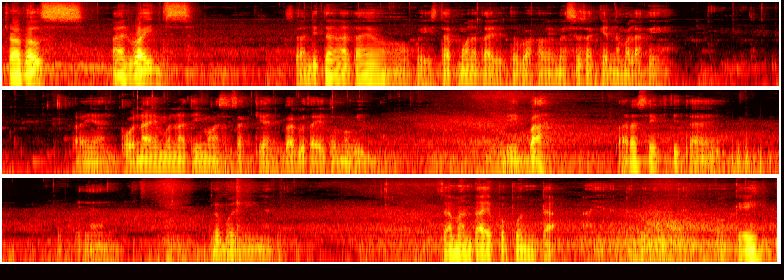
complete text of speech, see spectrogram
travels and rides. So, andito na nga tayo. Okay, stop muna tayo dito. Baka may masasakyan na malaki. Ayan. Paunahin muna natin yung mga sasakyan bago tayo tumawid. Di ba? Para safety tayo. Ayan. Double ingat. Saman tayo papunta. Ayan, double ingat. Okay?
